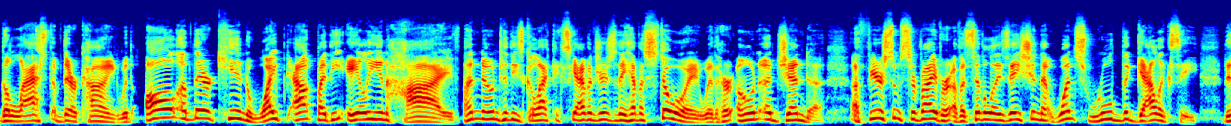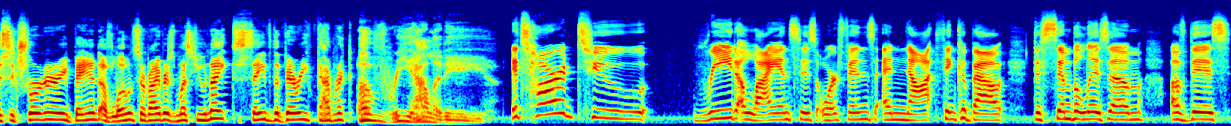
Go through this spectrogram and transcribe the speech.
the last of their kind, with all of their kin wiped out by the alien hive. Unknown to these galactic scavengers, they have a stowaway with her own agenda, a fearsome survivor of a civilization that once ruled the galaxy. This extraordinary band of lone survivors must unite to save the very fabric of reality. It's hard to read Alliance's Orphans and not think about the symbolism of this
